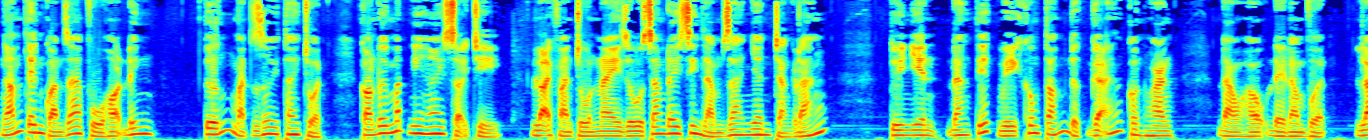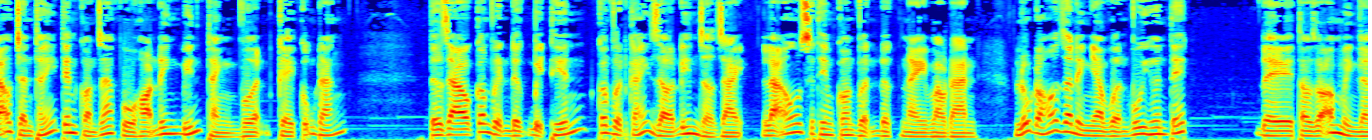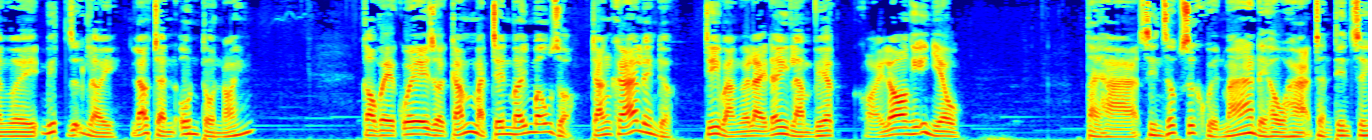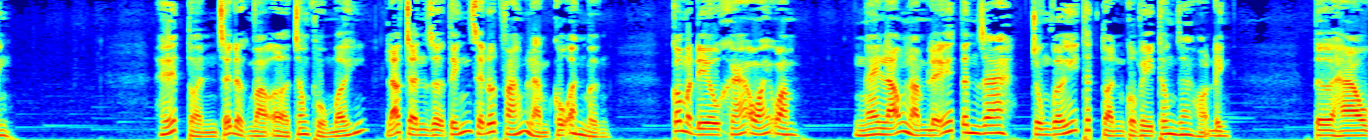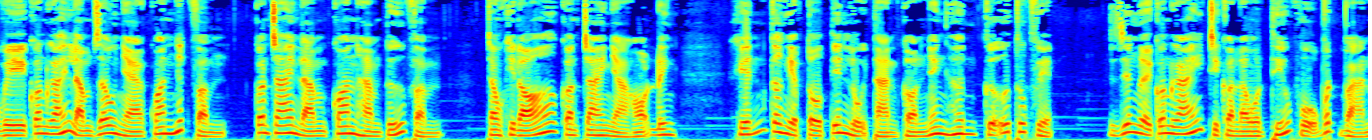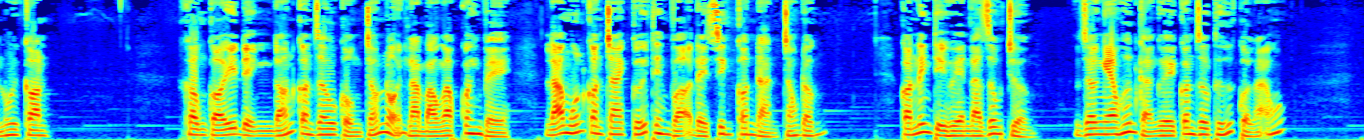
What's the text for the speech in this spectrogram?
Ngắm tên quản gia phủ họ Đinh, tướng mặt rơi tay chuột, còn đôi mắt như hai sợi chỉ. Loại phản trù này dù sang đây xin làm gia nhân chẳng đáng. Tuy nhiên, đang tiếc vì không tóm được gã con hoang, đào hậu để làm vượn. Lão Trần thấy tên quản gia phủ họ Đinh biến thành vượn kề cũng đáng. Từ dạo con vượn đực bị thiến, con vượn cái giờ điên giờ dại, lão sẽ thêm con vượn đực này vào đàn. Lúc đó gia đình nhà vượn vui hơn Tết. Để tỏ rõ mình là người biết giữ lời, lão Trần ôn tồn nói. Cậu về quê rồi cắm mặt trên mấy mẫu ruộng, chẳng khá lên được. Chi bảo người lại đây làm việc, khỏi lo nghĩ nhiều. Tài hạ xin dốc sức khuyển mã để hầu hạ Trần Tiên Sinh. Hết tuần sẽ được vào ở trong phủ mới, lão Trần dự tính sẽ đốt pháo làm cỗ ăn mừng. Có một điều khá oái oăm. Ngày lão làm lễ tân gia, trùng với thất tuần của vị thông gia họ Đinh. Tự hào vì con gái làm dâu nhà quan nhất phẩm, con trai làm quan hàm tứ phẩm. Trong khi đó, con trai nhà họ Đinh khiến cơ nghiệp tổ tiên lụi tàn còn nhanh hơn cữ thuốc viện. Riêng người con gái chỉ còn là một thiếu phụ vất vả nuôi con. Không có ý định đón con dâu cùng cháu nội là Bảo Ngọc quanh về, lão muốn con trai cưới thêm vợ để sinh con đàn cháu đống. Còn Ninh Thị Huyền là dâu trưởng, giờ nghèo hơn cả người con dâu thứ của lão.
